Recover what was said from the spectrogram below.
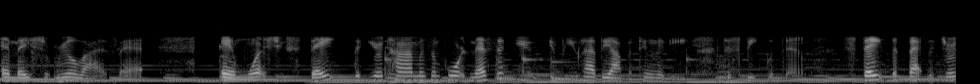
and they should realize that. And once you state that your time is important, that's if you if you have the opportunity to speak with them. State the fact that your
